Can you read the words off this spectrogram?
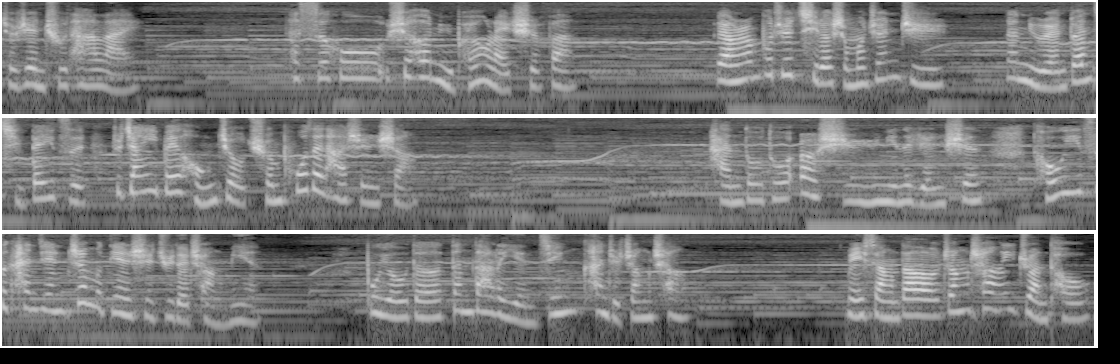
就认出他来。他似乎是和女朋友来吃饭，两人不知起了什么争执，那女人端起杯子就将一杯红酒全泼在他身上。韩多多二十余年的人生，头一次看见这么电视剧的场面。不由得瞪大了眼睛看着张畅，没想到张畅一转头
